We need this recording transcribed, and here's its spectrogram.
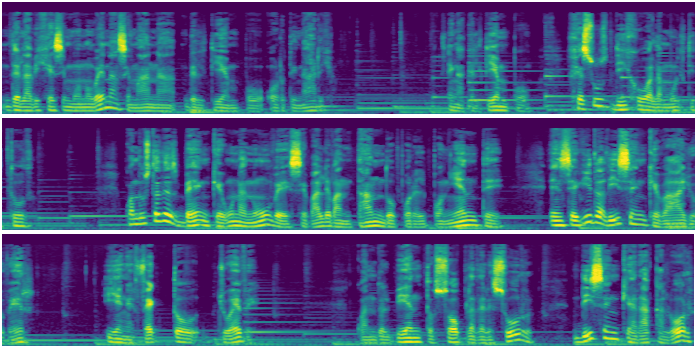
de la vigésimo novena semana del tiempo ordinario. En aquel tiempo, Jesús dijo a la multitud, Cuando ustedes ven que una nube se va levantando por el poniente, enseguida dicen que va a llover, y en efecto llueve. Cuando el viento sopla del sur, dicen que hará calor,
